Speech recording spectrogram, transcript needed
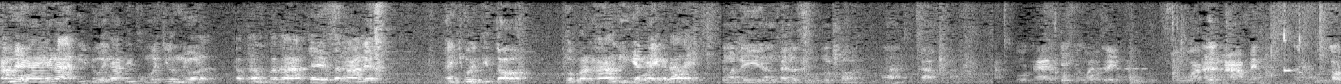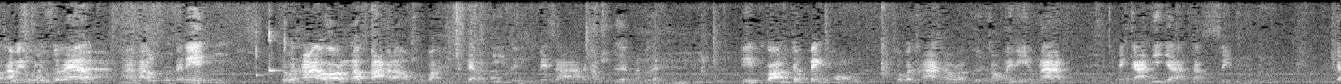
ทำยังไงก็ได้ที่หน่วยงานที่ผมมาเชื่อมโยงน่ะกับท่านประธานเออประธานเนี่ย ให้ช่วยติดต่อชมประธานหรือยังไงก็ได้มันในทางการสูตรก่อนอ่าครับตัวแทนของจังหวัดเลยดูว่าเรื่องน้ำเนี่ยเราทำเองอยู่กันแล้วนะครับแต่นี้ตัวประธานก็รับปากกับเราถูกป่ะแต่วันที่หนึ่งเมษายนนะครับเลื่อนมาเรื่อยนี่ความจำเป็นของตัวประธานเขาก็คือเขาไม่มีอำนาจในการที่จะตัดสินใจ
